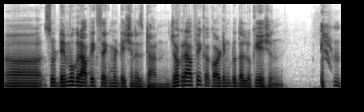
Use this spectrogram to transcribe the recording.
Uh, so demographic segmentation is done. Geographic according to the location.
